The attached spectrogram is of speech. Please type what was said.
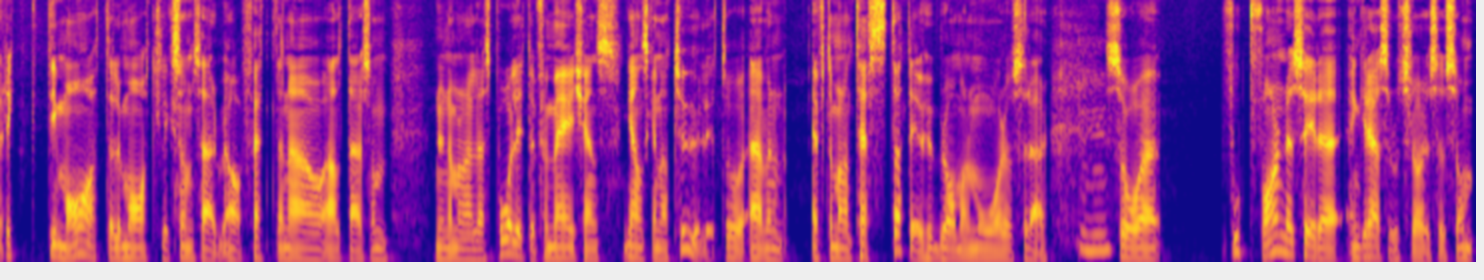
riktig mat eller mat, liksom så här, ja, fetterna och allt det här som nu när man har läst på lite, för mig känns ganska naturligt. Och även efter man har testat det, hur bra man mår och sådär, mm. så fortfarande så är det en gräsrotsrörelse som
